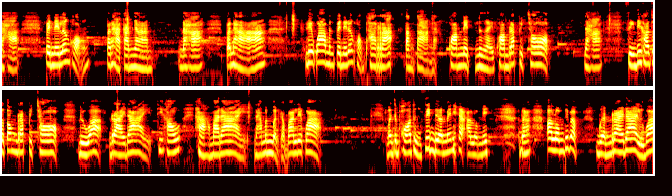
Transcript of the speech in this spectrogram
นะคะ เป็นในเรื่องของปัญหาการงานนะคะ ปัญหา เรียกว่ามันเป็นในเรื่องของภาระต่างๆนะความเหน็ดเหนื่อย ความรับผิดชอบนะคะ สิ่งที่เขาจะต้องรับผิดชอบ หรือว่ารายได้ที่เขาหามาได้นะมันเหมือนกับว่าเรียกว่า มันจะพอถึงสิ้นเดือนไหมเนี่ย อารมณ์นี้นะ อารมณ์ที่แบบเหมือนรายได้หรือว่า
